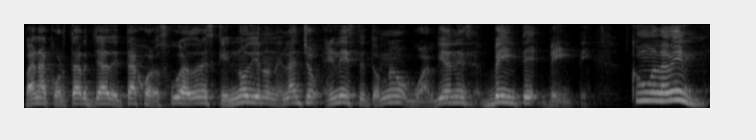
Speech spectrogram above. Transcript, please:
van a cortar ya de tajo a los jugadores que no dieron el ancho en este torneo Guardianes 2020. ¿Cómo la ven?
